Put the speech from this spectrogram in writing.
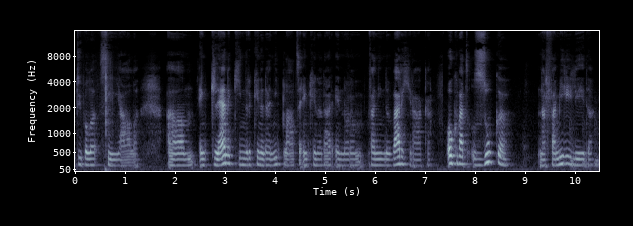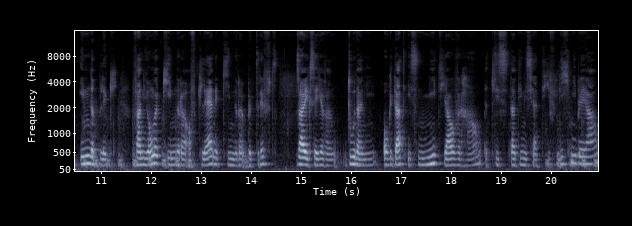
dubbele signalen. Ehm, en kleine kinderen kunnen dat niet plaatsen en kunnen daar enorm van in de war geraken. Ook wat zoeken naar familieleden in de plek van jonge kinderen of kleine kinderen betreft, zou ik zeggen van, doe dat niet. Ook dat is niet jouw verhaal. Het is, dat initiatief ligt niet bij jou.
